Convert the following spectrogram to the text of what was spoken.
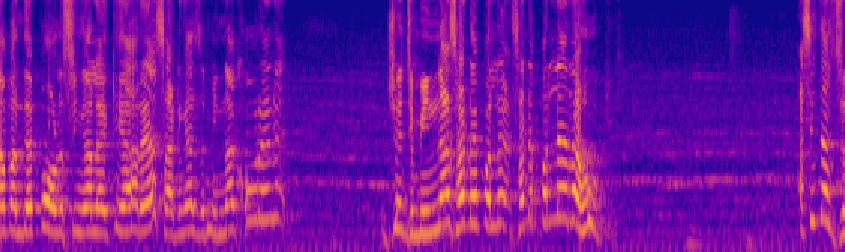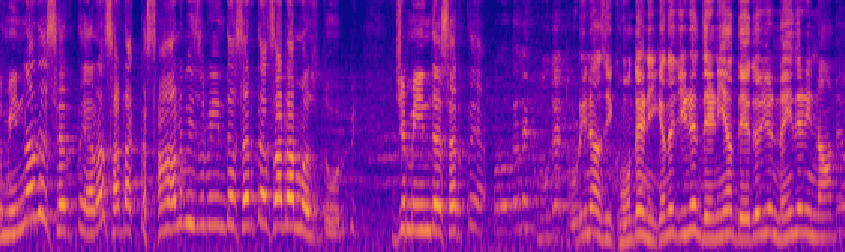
ਬੰਦੇ ਪਾਲਿਸੀਆਂ ਲੈ ਕੇ ਆ ਰਹੇ ਆ ਸਾਡੀਆਂ ਜ਼ਮੀਨਾਂ ਖੋ ਰਹੇ ਨੇ। ਜੇ ਜ਼ਮੀਨਾਂ ਸਾਡੇ ਪੱਲੇ ਸਾਡੇ ਪੱਲੇ ਰਹੂਗੀ ਅਸੀਂ ਤਾਂ ਜ਼ਮੀਨਾਂ ਦੇ ਸਿਰ ਤੇ ਆ ਨਾ ਸਾਡਾ ਕਿਸਾਨ ਵੀ ਜ਼ਮੀਨ ਦੇ ਸਿਰ ਤੇ ਸਾਡਾ ਮਜ਼ਦੂਰ ਵੀ ਜ਼ਮੀਨ ਦੇ ਸਿਰ ਤੇ ਆ। ਪਰ ਉਹ ਕਹਿੰਦੇ ਖੋਂਦੇ ਥੋੜੀ ਨਾ ਅਸੀਂ ਖੋਂਦੇ ਨਹੀਂ ਕਹਿੰਦੇ ਜਿਹਨੇ ਦੇਣੀਆਂ ਦੇ ਦਿਓ ਜੇ ਨਹੀਂ ਦੇਣੀ ਨਾ ਦਿਓ।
